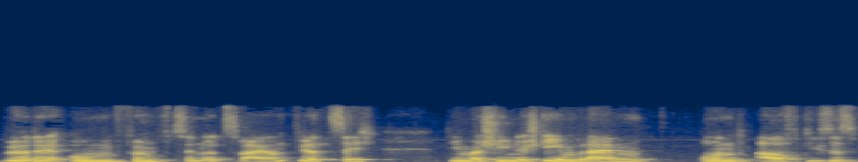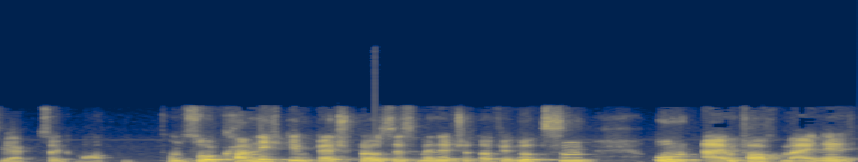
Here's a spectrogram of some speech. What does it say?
würde um 15.42 Uhr die Maschine stehen bleiben und auf dieses Werkzeug warten. Und so kann ich den Batch Process Manager dafür nutzen, um einfach meine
